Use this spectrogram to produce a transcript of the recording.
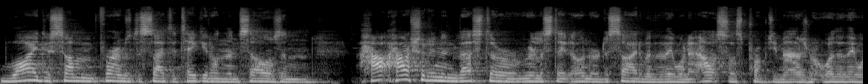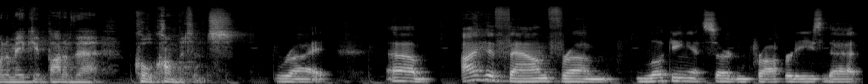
why do some firms decide to take it on themselves, and how, how should an investor or real estate owner decide whether they want to outsource property management or whether they want to make it part of their core competence? Right. Um, I have found from looking at certain properties that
